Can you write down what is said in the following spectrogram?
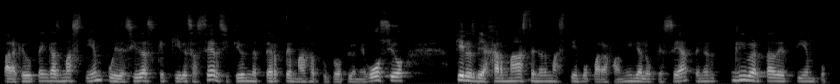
para que tú tengas más tiempo y decidas qué quieres hacer. Si quieres meterte más a tu propio negocio, quieres viajar más, tener más tiempo para familia, lo que sea, tener libertad de tiempo.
